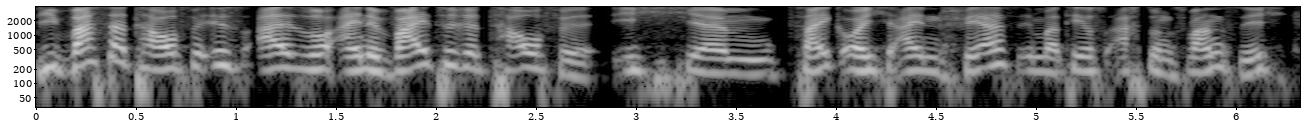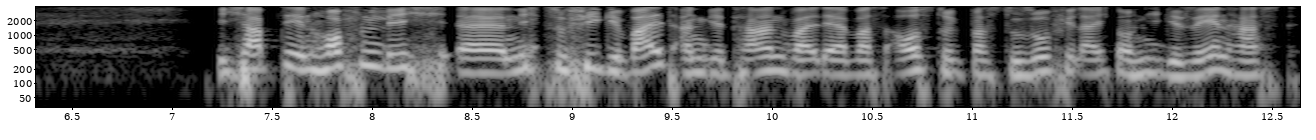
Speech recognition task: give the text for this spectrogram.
die Wassertaufe ist also eine weitere Taufe. Ich ähm, zeige euch einen Vers in Matthäus 28. Ich habe den hoffentlich äh, nicht zu viel Gewalt angetan, weil der was ausdrückt, was du so vielleicht noch nie gesehen hast.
